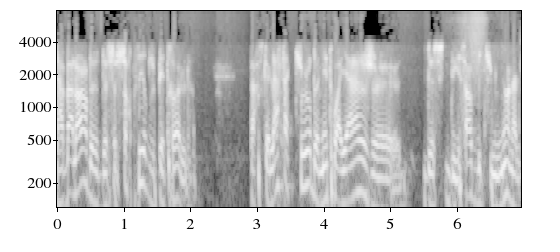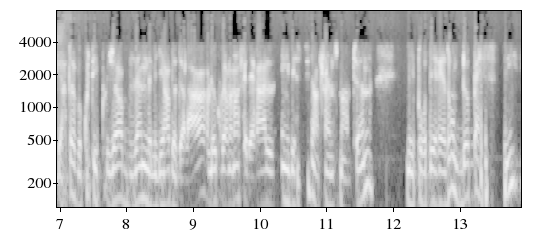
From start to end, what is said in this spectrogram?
la valeur de, se sortir du pétrole. Parce que la facture de nettoyage euh, de, des sables bitumineux en Alberta va coûter plusieurs dizaines de milliards de dollars. Le gouvernement fédéral investit dans Trans Mountain, mais pour des raisons d'opacité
